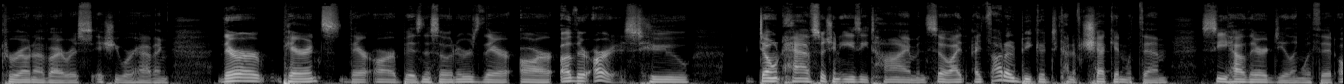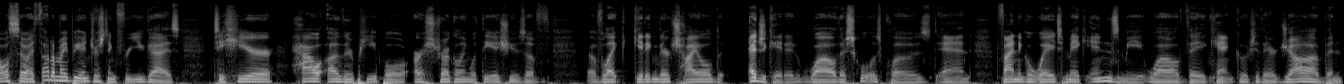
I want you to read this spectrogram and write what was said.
coronavirus issue we're having. There are parents, there are business owners, there are other artists who don't have such an easy time. And so I, I thought it would be good to kind of check in with them, see how they're dealing with it. Also, I thought it might be interesting for you guys to hear how other people are struggling with the issues of, of like getting their child educated while their school is closed and finding a way to make ends meet while they can't go to their job. And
